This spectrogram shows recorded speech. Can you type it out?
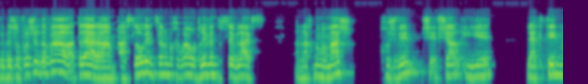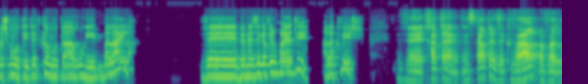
ובסופו של דבר, אתה יודע, הסלוגן אצלנו בחברה הוא Driven to Save Lives. אנחנו ממש חושבים שאפשר יהיה להקטין משמעותית את כמות ההרוגים בלילה, ובמזג אוויר בעייתי, על הכביש. והתחלת, הזכרת את זה כבר, אבל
